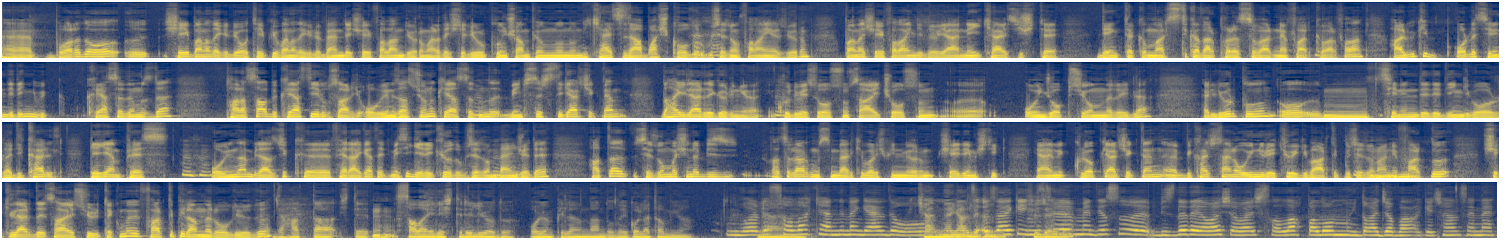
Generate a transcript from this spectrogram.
Ee, bu arada o e, şey bana da geliyor. O tepki bana da geliyor. Ben de şey falan diyorum arada işte Liverpool'un şampiyonluğunun hikayesi daha başka olur bu sezon falan yazıyorum. Bana şey falan geliyor. Ya ne hikayesi işte denk takımlar City kadar parası var ne farkı var falan. Halbuki orada senin dediğin gibi kıyasladığımızda parasal bir kıyas değil bu sadece. Organizasyonu kıyasladığında Manchester City gerçekten daha ileride görünüyor. Kulübesi olsun, saha içi olsun, e, oyuncu opsiyonlarıyla. Liverpool'un o ım, senin de dediğin gibi o radikal gegenpress oyunundan birazcık e, feragat etmesi gerekiyordu bu sezon bence de. Hatta sezon başında biz hatırlar mısın belki Barış bilmiyorum şey demiştik. Yani Klopp gerçekten e, birkaç tane oyun üretiyor gibi artık bu sezon. Hani farklı şekillerde sahaya sürü takımı ve farklı planları oluyordu. Ya hatta işte Salah eleştiriliyordu. Oyun planından dolayı gol atamıyor. Bu arada Yani. Salah kendine geldi o. Kendine geldi Özellikle İngiltere füzeyle. medyası bizde de yavaş yavaş Salah balon muydu acaba? Geçen sene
